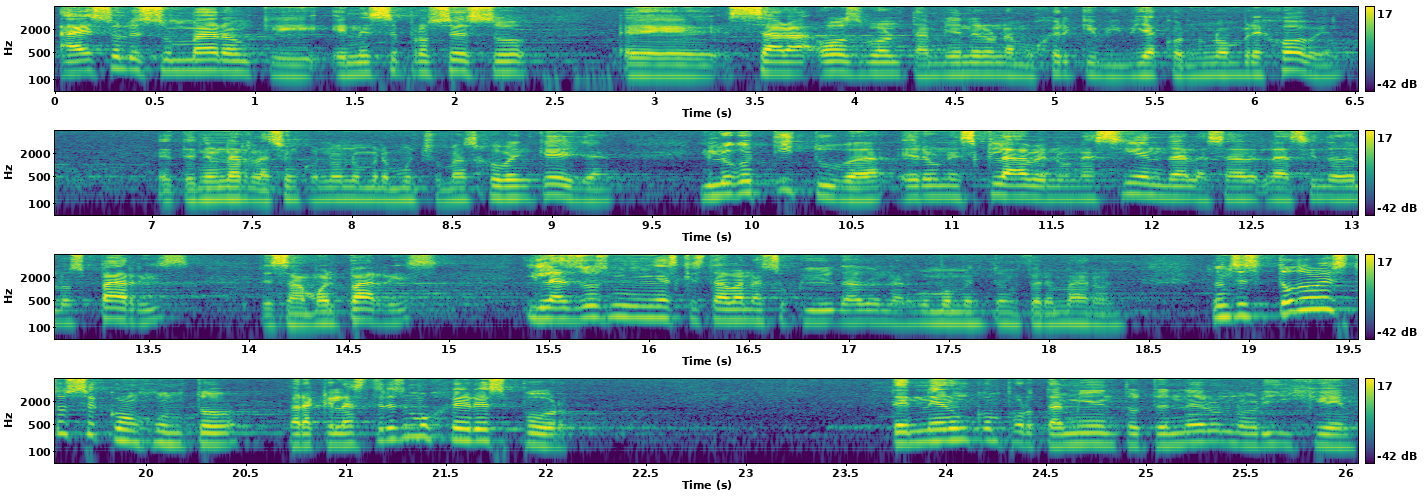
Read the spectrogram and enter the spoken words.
a eso le sumaron que en ese proceso eh, Sarah Osborne también era una mujer que vivía con un hombre joven, eh, tenía una relación con un hombre mucho más joven que ella, y luego Tituba era una esclava en una hacienda, la, hacienda de los Parris, de Samuel Parris, y las dos niñas que estaban a su cuidado en algún momento enfermaron. Entonces todo esto se conjuntó para que las tres mujeres por tener un comportamiento, tener un origen,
